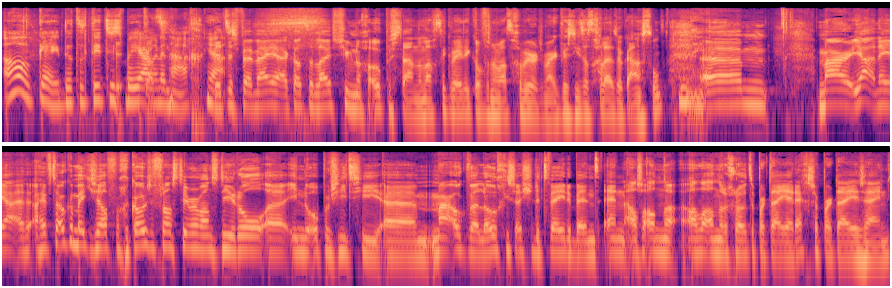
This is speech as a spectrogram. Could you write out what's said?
Oh, oké. Dat, dit is bij jou in Den Haag. Ja. Dit is bij mij. Ja, ik had de livestream nog openstaan. Dan dacht ik, weet ik of er nog wat gebeurt. Maar ik wist niet dat het geluid ook aanstond. Nee. Um, maar ja, nee, ja, hij heeft er ook een beetje zelf voor gekozen, Frans Timmermans, die rol uh, in de oppositie. Um, maar ook wel logisch als je de tweede bent. En als alle andere grote partijen rechtse partijen zijn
